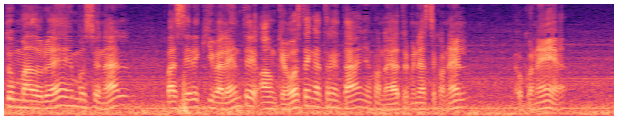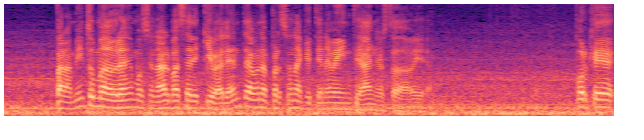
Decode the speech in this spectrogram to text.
tu madurez emocional va a ser equivalente, aunque vos tengas 30 años cuando ya terminaste con él o con ella, para mí tu madurez emocional va a ser equivalente a una persona que tiene 20 años todavía. Porque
